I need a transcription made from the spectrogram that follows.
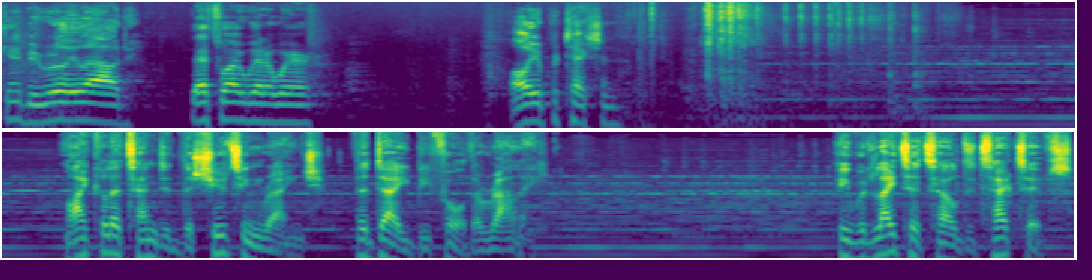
It's gonna be really loud. That's why we gotta wear all your protection. Michael attended the shooting range the day before the rally. He would later tell detectives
